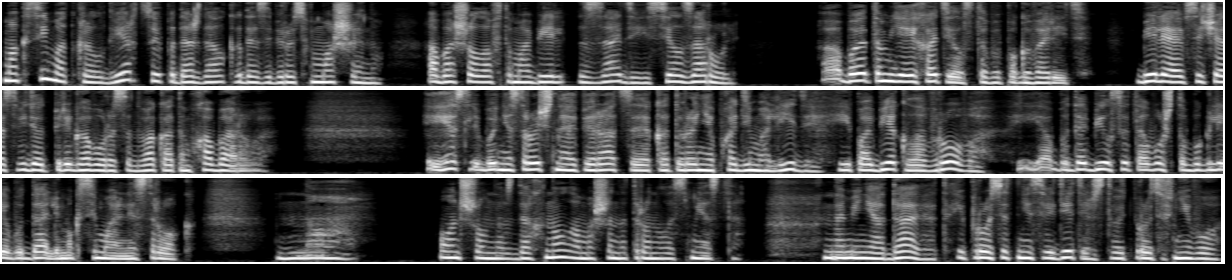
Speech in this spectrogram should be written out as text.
Максим открыл дверцу и подождал, когда заберусь в машину. Обошел автомобиль сзади и сел за руль. «Об этом я и хотел с тобой поговорить. Беляев сейчас ведет переговоры с адвокатом Хабарова. Если бы не срочная операция, которая необходима Лиде, и побег Лаврова, я бы добился того, чтобы Глебу дали максимальный срок. Но он шумно вздохнул, а машина тронулась с места. «На меня давят и просят не свидетельствовать против него.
